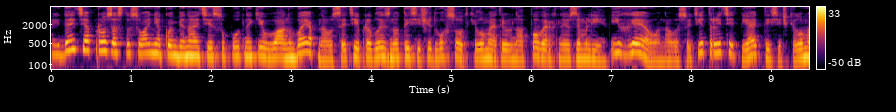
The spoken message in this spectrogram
Йдеться про застосування комбінації супутників OneWeb на висоті приблизно 1200 км над поверхнею землі і Гео на висоті 35 тисяч км,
